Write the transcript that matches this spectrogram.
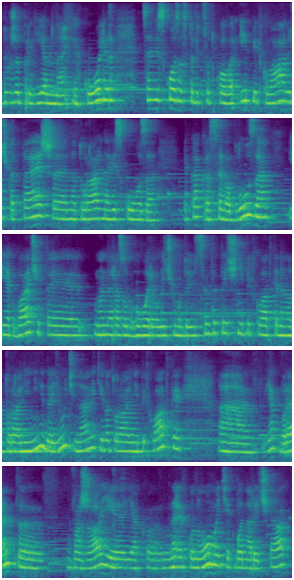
дуже приємний колір. Це віскоза 100% і підкладочка теж е, натуральна віскоза. Яка красива блуза. І як бачите, ми не раз обговорювали, чому дають синтетичні підкладки, не натуральні. Ні, дають навіть і натуральні підкладки. Е, Як бренд е, вважає, як не економить, якби на речах.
